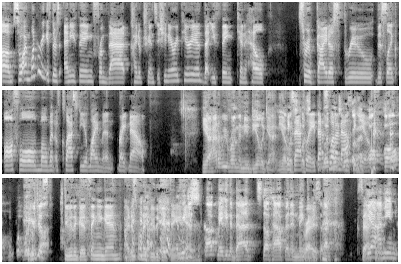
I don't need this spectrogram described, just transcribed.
Um, so I'm wondering if there's anything from that kind of transitionary period that you think can help sort of guide us through this like awful moment of class de-alignment right now. Yeah, how do we run the New Deal again? Yeah, let's, exactly. Let's, That's let, what I'm asking you. Paul, Paul, what are we just do the good thing again? I just want to yeah. do the good thing. Can again. we just stop making the bad stuff happen and make right. the good stuff? exactly. Yeah, I mean,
